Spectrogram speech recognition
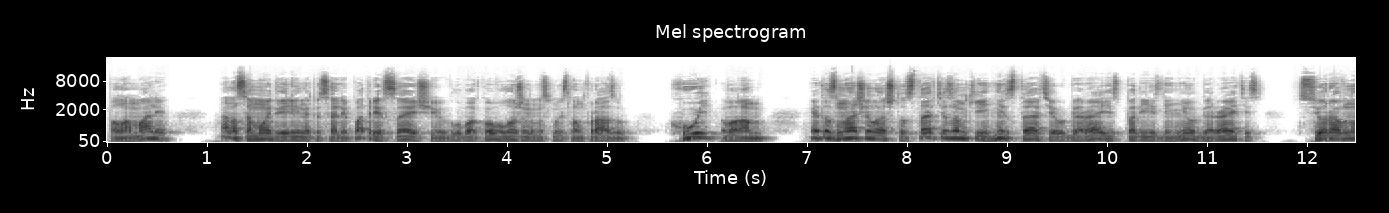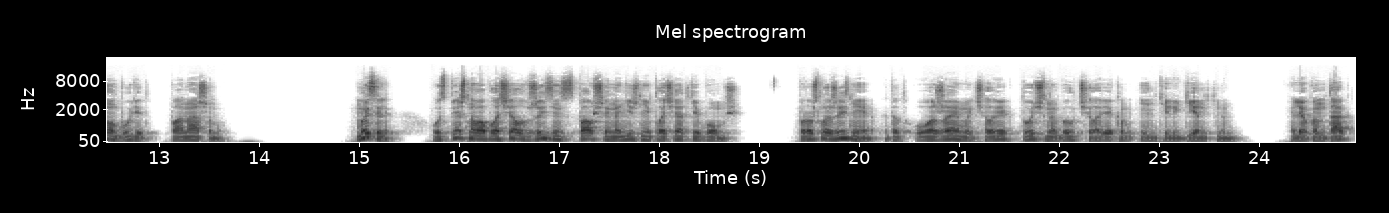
поломали, а на самой двери написали потрясающую, глубоко вложенным смыслом фразу «Хуй вам!». Это значило, что ставьте замки, не ставьте, убирайтесь в подъезде, не убирайтесь, все равно будет по-нашему. Мысль успешно воплощал в жизнь спавший на нижней площадке бомж. В прошлой жизни этот уважаемый человек точно был человеком интеллигентным. Лег он так,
